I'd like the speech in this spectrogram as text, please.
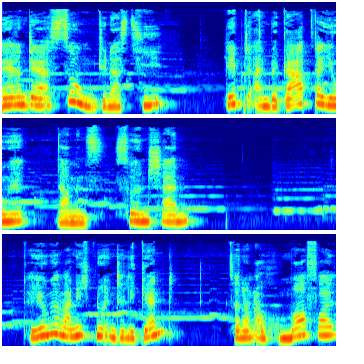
Während der Song-Dynastie lebte ein begabter Junge namens Sun Shan. Der Junge war nicht nur intelligent, sondern auch humorvoll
